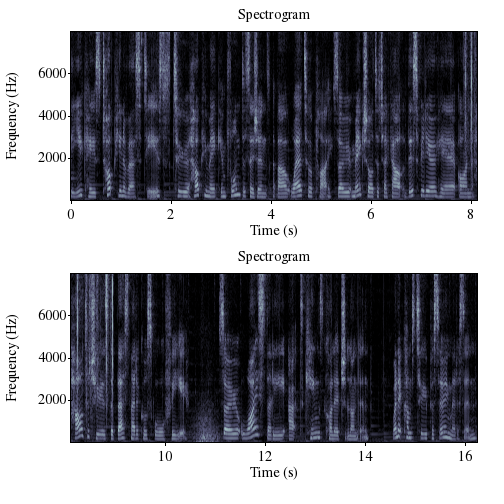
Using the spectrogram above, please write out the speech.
the UK's top universities to help you make informed decisions about where to apply. So make sure to check out this video here on how to choose the best medical school for you. So why study at King's College London? When it comes to pursuing medicine,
